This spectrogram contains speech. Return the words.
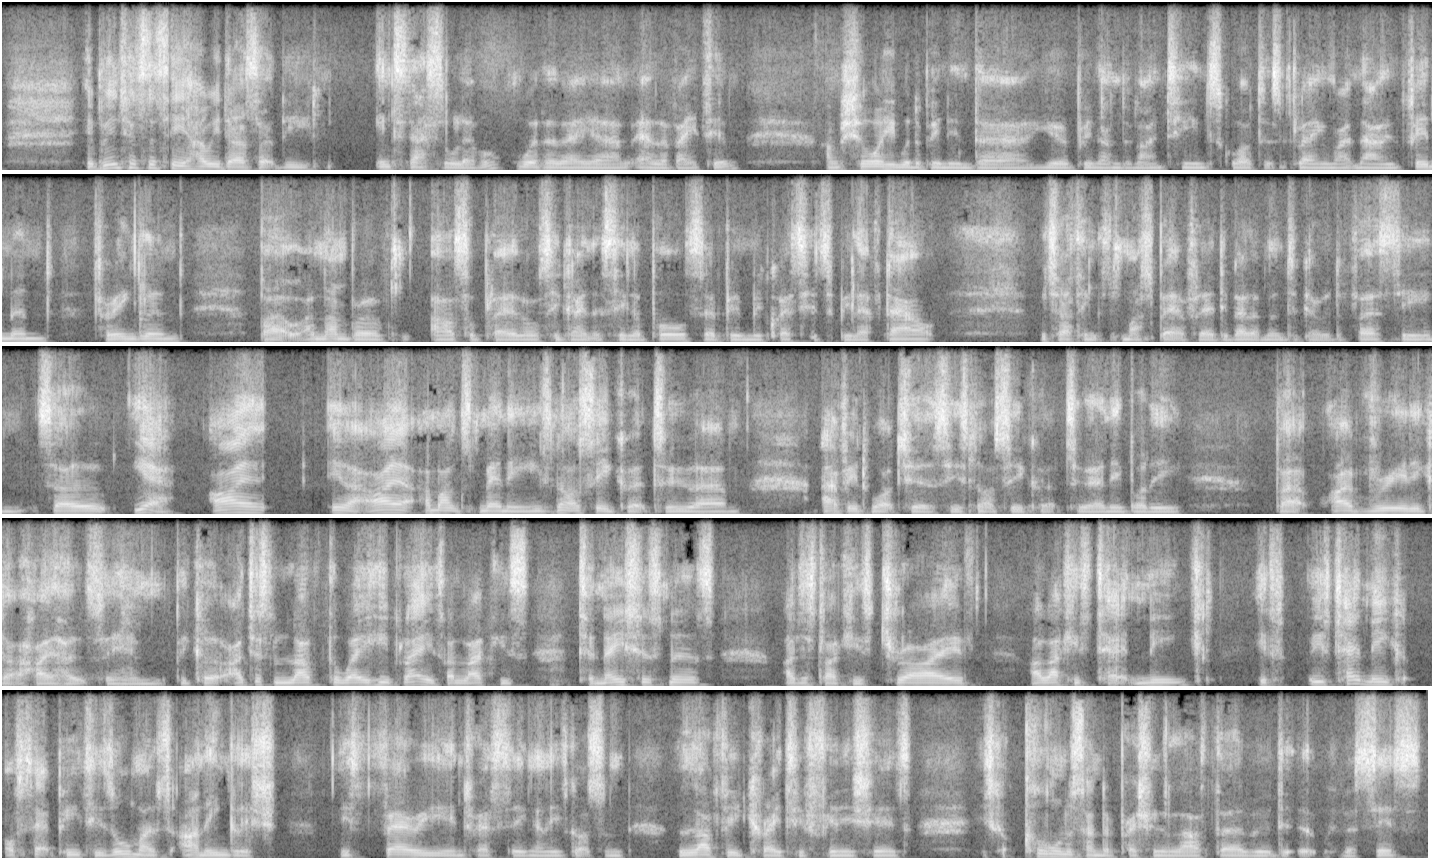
it'd be interesting to see how he does at the international level, whether they um, elevate him. I'm sure he would have been in the European under 19 squad that's playing right now in Finland for England. But a number of Arsenal players also going to Singapore, so they've been requested to be left out, which I think is much better for their development to go with the first team. So yeah, I, you know, I amongst many, he's not a secret to um, avid watchers. He's not a secret to anybody. But I've really got high hopes for him because I just love the way he plays. I like his tenaciousness. I just like his drive. I like his technique. His, his technique of set piece is almost un-English. It's very interesting, and he's got some lovely creative finishes. He's got coolness under pressure in the last third with, with assists.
